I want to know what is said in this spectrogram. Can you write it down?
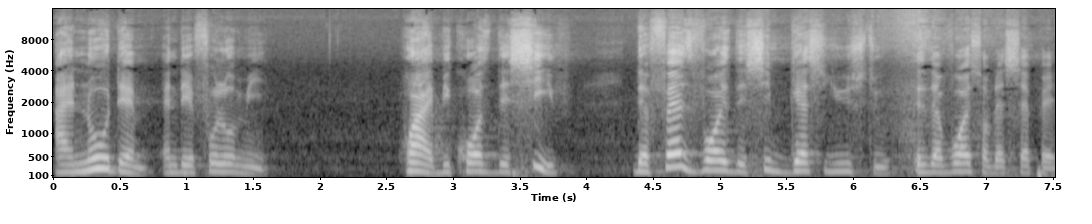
I know them and they follow me. Why? Because the sheep, the first voice the sheep gets used to is the voice of the shepherd.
